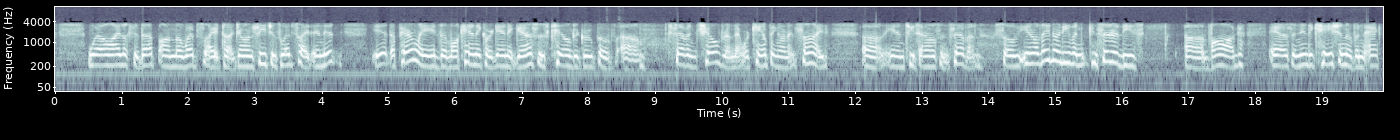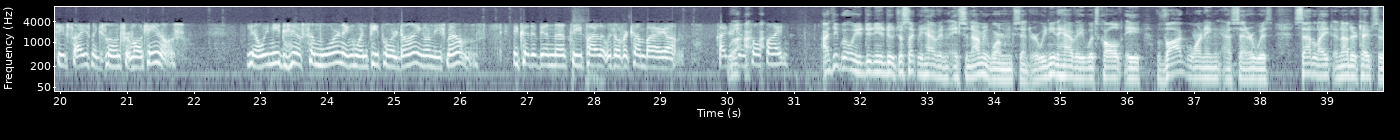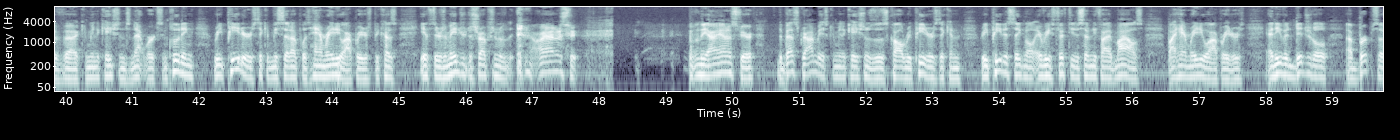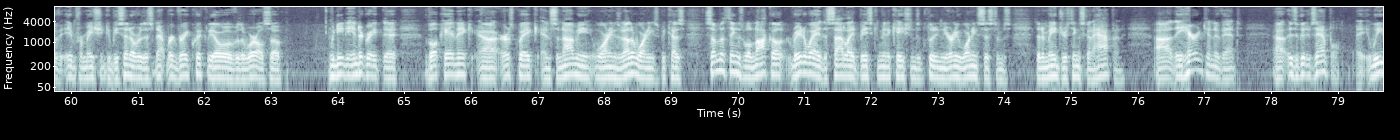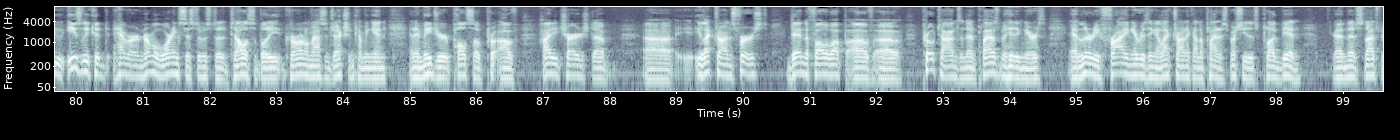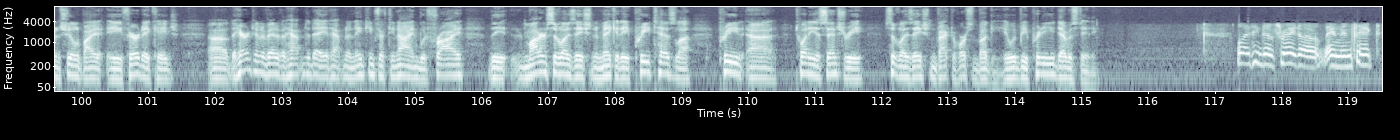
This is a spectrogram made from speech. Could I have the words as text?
Well, I looked it up on the website, uh, John Seach's website, and it it apparently the volcanic organic gases killed a group of um, seven children that were camping on its side uh, in 2007. So you know they don't even consider these uh, VOG as an indication of an active seismic zone for volcanoes. You know, we need to have some warning when people are dying on these mountains. It could have been that the pilot was overcome by uh, hydrogen well, I, sulfide. I think what we do need to do, just like we have in a tsunami warning center, we need to have a what's called a VOG warning uh, center with satellite and other types of uh, communications networks, including repeaters that can be set up with ham radio operators. Because if there's a major disruption of the ionosphere, of the ionosphere, the best ground-based communications is called repeaters that can repeat a signal every 50 to 75 miles by ham radio operators, and even digital uh, burps of information can be sent over this network very quickly all over the world. So we need to integrate the volcanic, uh, earthquake, and tsunami warnings and other warnings because some of the things will knock out right away the satellite-based communications, including the early warning systems, that a major thing's going to happen. Uh, the Carrington event uh, is a good example. We easily could have our normal warning systems to tell us about a coronal mass ejection coming in and a major pulse of, of highly charged uh, uh, electrons first, then the follow up of uh, protons and then plasma hitting the Earth and literally frying everything electronic on the planet, especially that's plugged in and that's not been shielded by a Faraday cage. Uh, the Carrington event, if it happened today, it happened in 1859, would fry the modern civilization and make it a pre-Tesla, pre-20th century civilization back to horse and buggy. It would be pretty devastating. Well, I think that's right, uh, and in fact,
